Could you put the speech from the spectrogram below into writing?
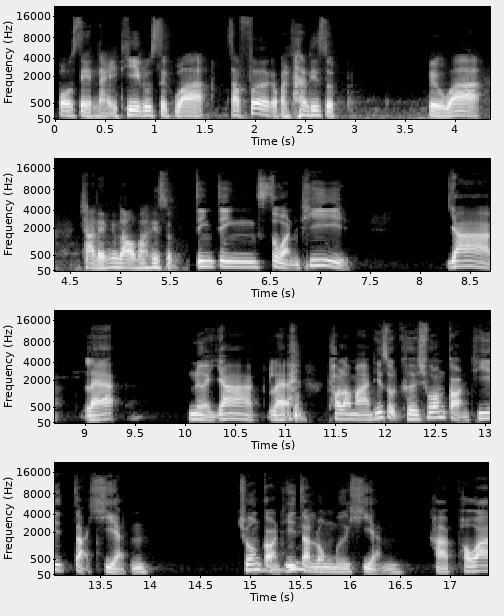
process ไหนที่รู้สึกว่า suffer กับมันมากที่สุด หรือว่า challenge เรามากที่สุด จริง ๆ ส่วนที่ยากและเหนื่อยยากและทรมานที่สุดคือช่วงก่อนที่จะเขียน ช่วงก่อนที่จะลงมือเขียนครับ เพราะว่า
